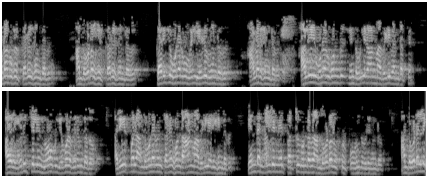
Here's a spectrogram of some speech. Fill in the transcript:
உணர்வுகள் கருகின்றது அந்த உடல்கள் கருகின்றது கருகிய உணர்வு வெளி எழுகின்றது அலர்கின்றது. அலே உணர்வு கொண்டு இந்த உயிரான்மா வெளிவந்த பின் அதில் எரிச்சலின் நோவு எவ்வளவு இருந்ததோ அதே போல அந்த உணர்வின் துணை கொண்ட ஆன்மா வெளியேறுகின்றது. எந்த நம்பி மேல் பற்று கொண்டதோ அந்த உடலுக்குள் புகுந்து விடுகின்றது. அந்த உடல்ல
